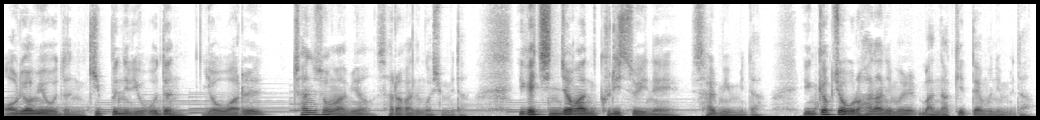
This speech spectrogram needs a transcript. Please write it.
어려움이 오든 기쁜 일이 오든 여호와를 찬송하며 살아가는 것입니다. 이게 진정한 그리스도인의 삶입니다. 인격적으로 하나님을 만났기 때문입니다.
